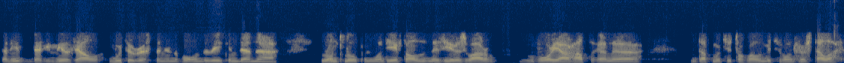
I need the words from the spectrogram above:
Dat hij, dat hij meer zal moeten rusten in de volgende weken dan rondlopen. Want die heeft al een zeer zwaar voorjaar gehad. En uh, dat moet je toch wel een beetje van herstellen.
